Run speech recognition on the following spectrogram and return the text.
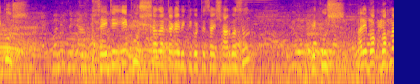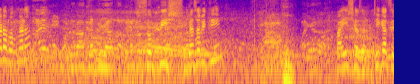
একুশ। আচ্ছা এইটি একুশ হাজার টাকায় বিক্রি করতে চাই সার বাছুর। একুশ আর এই বক বকনাটা বকনাটা চব্বিশ। বেচা বিক্রি? বাইশ হাজার। ঠিক আছে।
